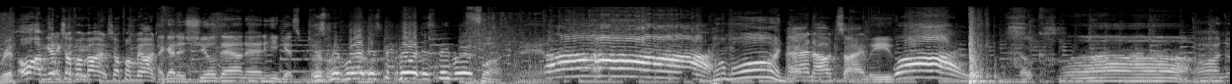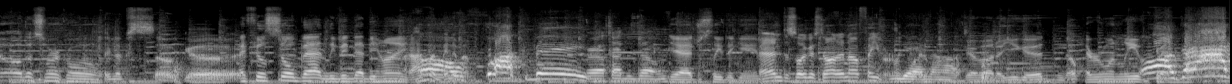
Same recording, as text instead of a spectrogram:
rip. Oh, I'm getting shot from behind. Shot from behind. I got his shield down and he gets me. This people! this people! this people! Fuck, man. Ah! Come on. And outside. Leave. Why? Ah. Oh no, the circle. They look so good. I feel so bad leaving that behind. I have Oh, minimum. fuck me! We're outside the zone. Yeah, just leave the game. And the look is not in our favor. Like, Yeah, whatever. nah. Jabot, are you good? Nope. Everyone leave. Oh, I'm Quick. dead!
